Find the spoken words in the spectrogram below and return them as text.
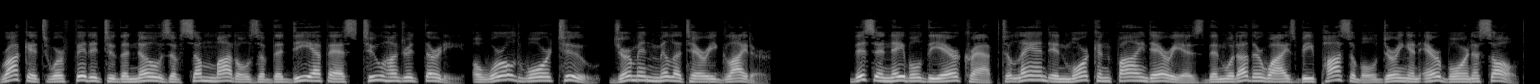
Rockets were fitted to the nose of some models of the DFS-230, a World War II, German military glider. This enabled the aircraft to land in more confined areas than would otherwise be possible during an airborne assault.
